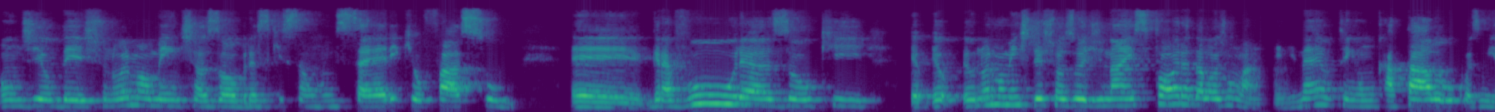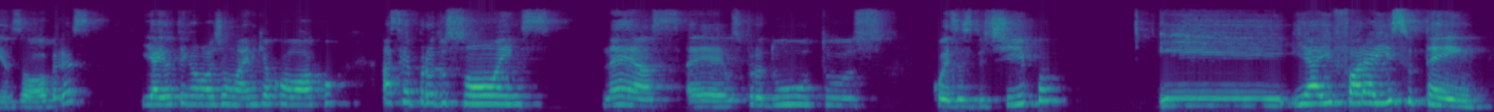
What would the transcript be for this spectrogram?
onde eu deixo normalmente as obras que são em série, que eu faço é, gravuras ou que eu, eu, eu, normalmente deixo as originais fora da loja online, né? Eu tenho um catálogo com as minhas obras e aí eu tenho a loja online que eu coloco as reproduções, né? As, é, os produtos, coisas do tipo. E, e aí fora isso tem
